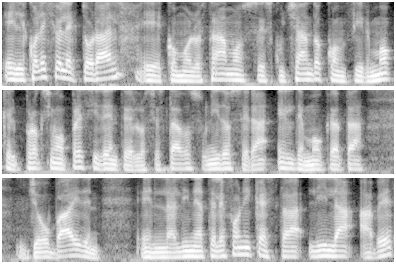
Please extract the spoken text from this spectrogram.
El colegio electoral, eh, como lo estábamos escuchando, confirmó que el próximo presidente de los Estados Unidos será el demócrata Joe Biden. En la línea telefónica está Lila Abed.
